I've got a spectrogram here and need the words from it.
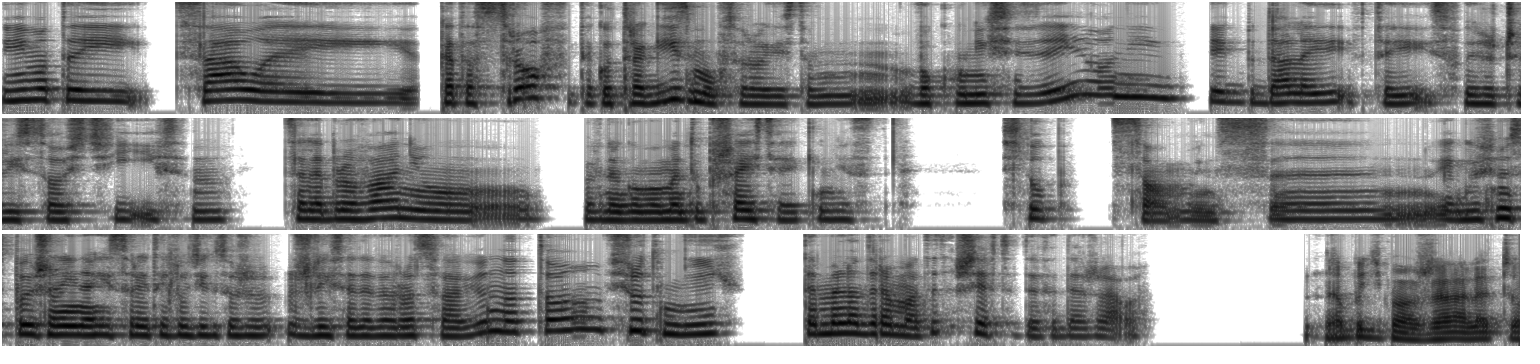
I mimo tej całej katastrofy, tego tragizmu, który jest tam wokół nich się dzieje, oni jakby dalej w tej swojej rzeczywistości i w tym celebrowaniu pewnego momentu przejścia, jakim jest ślub, są. Więc y, jakbyśmy spojrzeli na historię tych ludzi, którzy żyli wtedy we Wrocławiu, no to wśród nich te melodramaty też się wtedy wydarzały. No być może, ale tu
